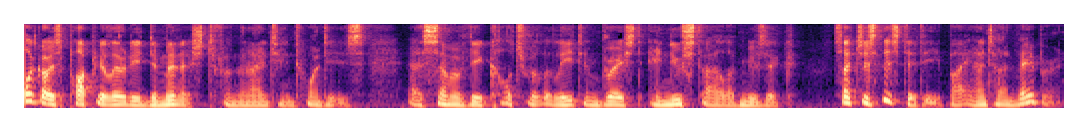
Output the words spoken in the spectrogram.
Elgar's popularity diminished from the 1920s as some of the cultural elite embraced a new style of music, such as this ditty by Anton Webern.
